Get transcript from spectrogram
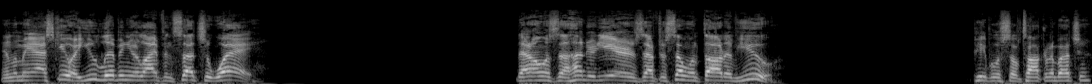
And let me ask you, are you living your life in such a way that almost a hundred years after someone thought of you, people are still talking about you?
